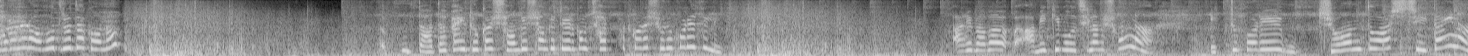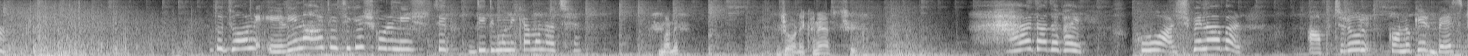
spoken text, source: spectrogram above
ধরনের অভদ্রতা কোনো? দাদা ভাই ঢোকার সঙ্গে সঙ্গে তুই এরকম ছটফট করা শুরু করে দিলি? আরে বাবা আমি কি বলছিলাম শোন না একটু পরে জন তো আসছি তাই না? তো জন এলে না হয়তো জিজ্ঞেস করে নিস যে দিদিমণি কেমন আছে? মানে? জন এখানে আসছে? হ্যাঁ দাদা ভাই ও আসবে না আবার? আফটার অল কনকের বেস্ট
